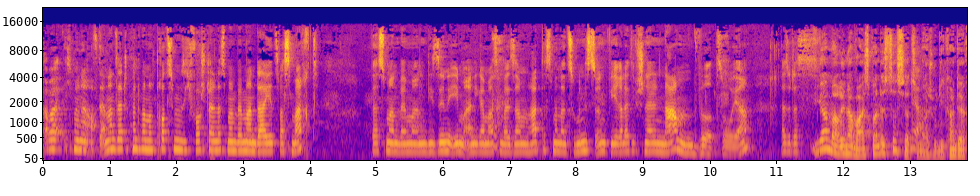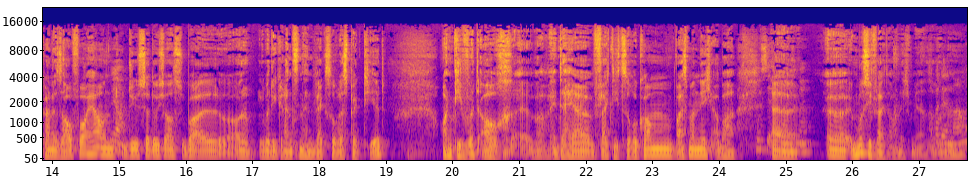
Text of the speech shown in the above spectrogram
Aber ich meine, auf der anderen Seite könnte man doch trotzdem sich vorstellen, dass man, wenn man da jetzt was macht, dass man, wenn man die Sinne eben einigermaßen beisammen hat, dass man dann zumindest irgendwie relativ schnell einen Namen wird, so, ja? Also das, Ja, Marina Weißmann ist das ja zum Ja. Beispiel. Die kannte ja keine Sau vorher und Ja. die ist ja durchaus überall äh, über die Grenzen hinweg so respektiert. Und die wird auch äh, hinterher vielleicht nicht zurückkommen, weiß man nicht, aber Muss sie auch nicht äh, muss sie vielleicht auch nicht mehr. So, aber der ne? Name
